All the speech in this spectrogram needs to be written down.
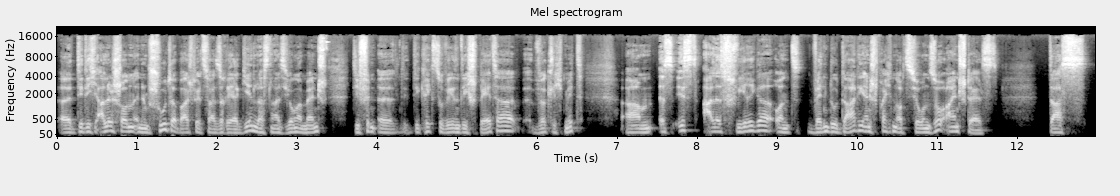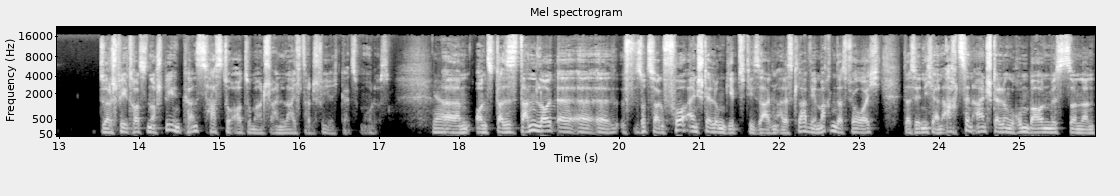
äh, die dich alle schon in einem Shooter beispielsweise reagieren lassen als junger Mensch, die, find, äh, die kriegst du wesentlich später wirklich mit. Ähm, es ist alles schwieriger und wenn du da die entsprechenden Optionen so einstellst, dass du das Spiel trotzdem noch spielen kannst, hast du automatisch einen leichteren Schwierigkeitsmodus. Ja. Ähm, und dass es dann Leute äh, äh, sozusagen Voreinstellungen gibt, die sagen, alles klar, wir machen das für euch, dass ihr nicht an 18 Einstellungen rumbauen müsst, sondern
